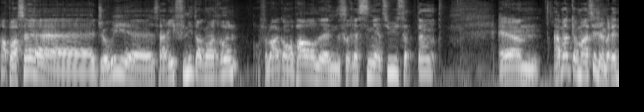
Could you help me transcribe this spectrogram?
En passant, euh, Joey, euh, ça arrive fini ton contrôle? Il va falloir qu'on parle d'une signature, cette tente. Euh, avant de commencer, j'aimerais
